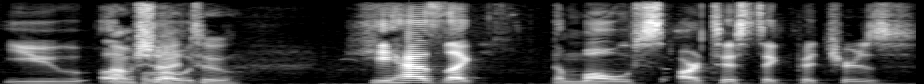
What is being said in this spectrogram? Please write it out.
you. I'm shy too. He has like the most artistic pictures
